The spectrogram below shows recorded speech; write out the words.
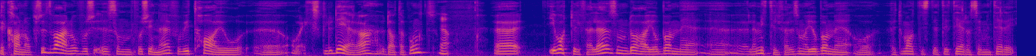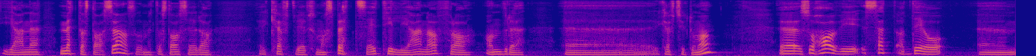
Det kan absolutt være noe som forsvinner, for vi tar jo eh, og ekskluderer datapunkt. Ja. Eh, I vårt tilfelle, som da har jobba med eller mitt tilfelle, som har jobba med å automatisk detektere og segmentere hjernemetastase, altså metastase er da kreftvev som har spredt seg til hjernen fra andre eh, kreftsykdommer, eh, så har vi sett at det å eh,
